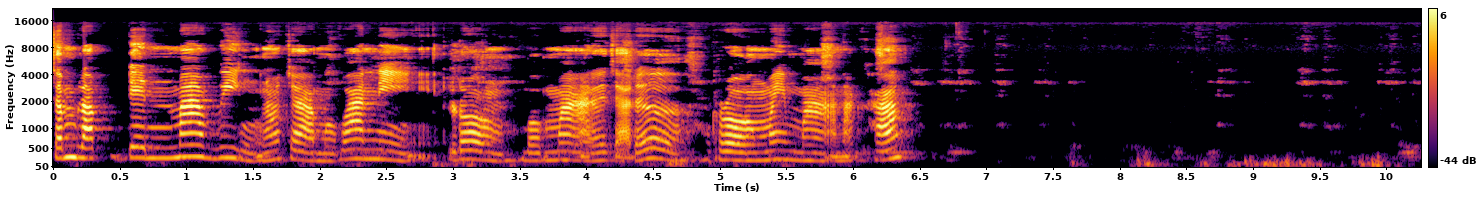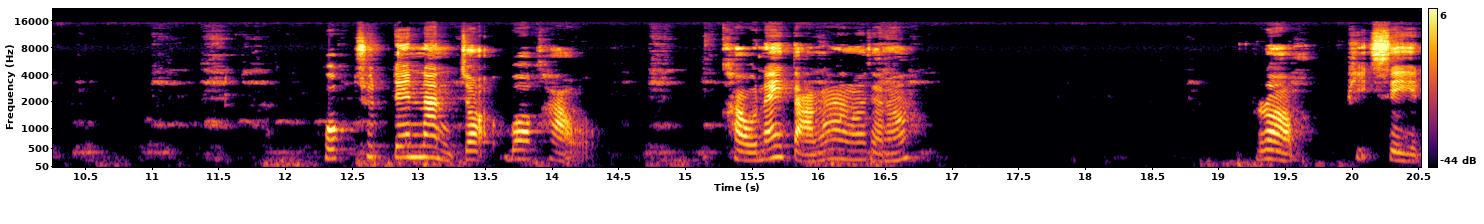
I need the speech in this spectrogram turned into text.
สำหรับเดนมาวิ่งเนาะจ้ะเมื่อวานนี่รองบอมมาเลยจ้ะเด้อรองไม่มานะคะหกชุดเด่นนั่นเจาะบอเข่าเข่าในตาล่างเนาะจ้ะเนาะรอบพิเศษ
